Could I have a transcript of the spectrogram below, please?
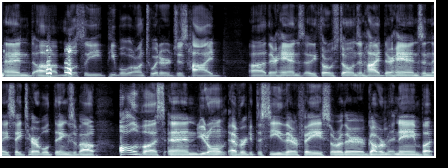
and uh, mostly people on Twitter just hide uh, their hands, they throw stones and hide their hands, and they say terrible things about all of us, and you don't ever get to see their face or their government name. But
